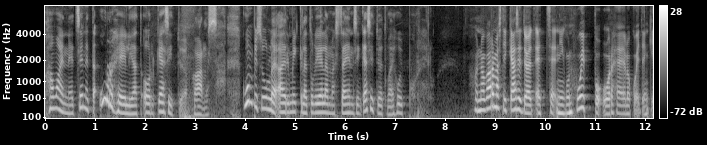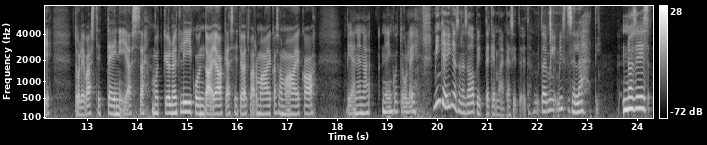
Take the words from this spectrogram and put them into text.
havainneet sen, että urheilijat on käsityökansaa. Kumpi sulle, Airi Mikkelä, tuli elämässä ensin, käsityöt vai huippuurheilu? No varmasti käsityöt, että se niin kuin huippuurheilu kuitenkin tuli vasta teini-iässä, mutta kyllä nyt liikunta ja käsityöt varmaan aika samaa aikaa pienenä niin kuin tuli. Minkä ikäisenä sä opit tekemään käsitöitä? Tai mi- mistä se lähti? No siis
